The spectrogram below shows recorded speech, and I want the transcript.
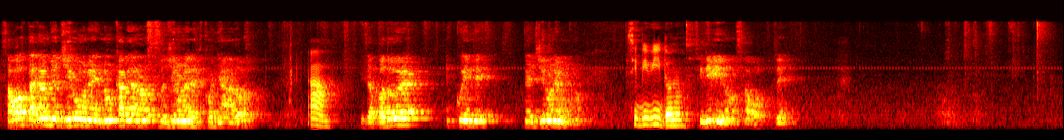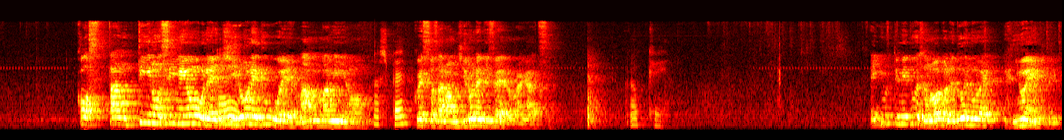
Stavolta cambio girone, non capita nello stesso girone del cognato Ah, di Salvatore e quindi nel girone 1. si dividono. Si dividono stavolta, sì. Costantino Simeone, Oh. girone 2, mamma mia. Aspetta. Questo sarà un girone di ferro, ragazzi. Ok. E gli ultimi due sono proprio le due nuove new entry.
